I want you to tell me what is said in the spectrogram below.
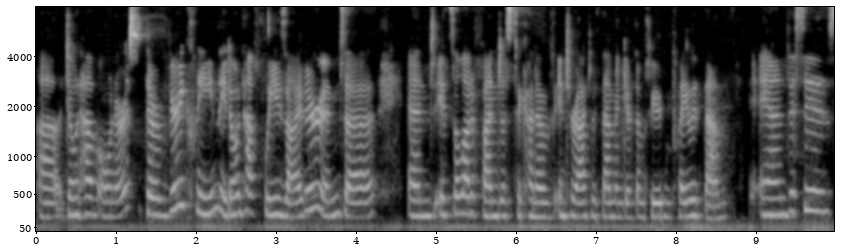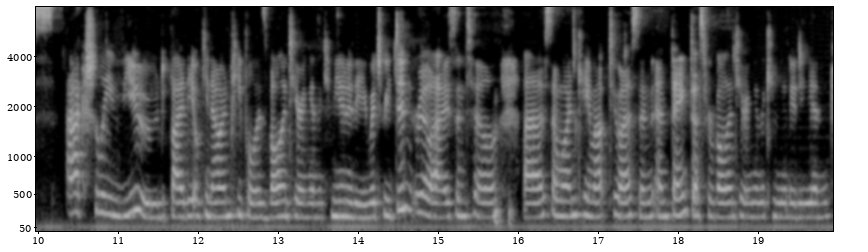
uh, don't have owners. They're very clean. They don't have fleas either, and uh, and it's a lot of fun just to kind of interact with them and give them food and play with them. And this is actually viewed by the Okinawan people as volunteering in the community, which we didn't realize until uh, someone came up to us and, and thanked us for volunteering in the community. And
